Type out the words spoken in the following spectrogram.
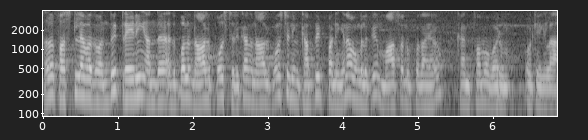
அதாவது ஃபஸ்ட் லெவல் வந்து ட்ரைனிங் அந்த அது போல் நாலு போஸ்ட் இருக்குது அந்த நாலு போஸ்ட்டை நீங்கள் கம்ப்ளீட் பண்ணிங்கன்னா உங்களுக்கு மாதம் முப்பதாயிரம் கன்ஃபார்மாக வரும். ஓகேங்களா?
